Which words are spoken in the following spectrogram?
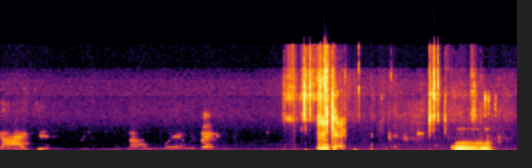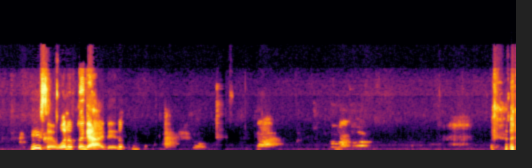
Guy did it. No, where you think? Okay. hmm He said, "What if the guy did it?" Kill my dog.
